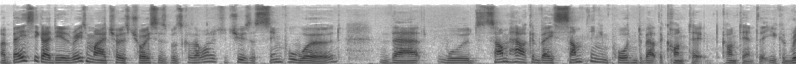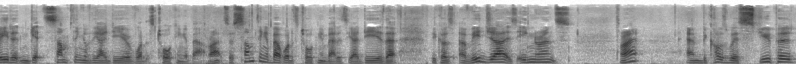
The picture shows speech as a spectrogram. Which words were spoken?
My basic idea, the reason why I chose choices was because I wanted to choose a simple word that would somehow convey something important about the content, content that you could read it and get something of the idea of what it's talking about, right? So something about what it's talking about is the idea that because avidya is ignorance, right? And because we're stupid,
